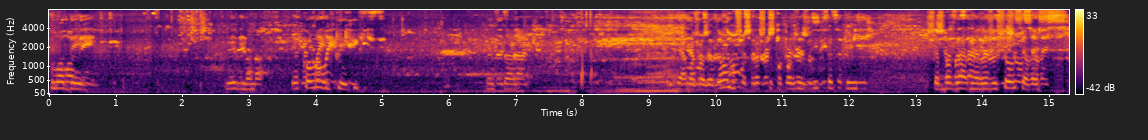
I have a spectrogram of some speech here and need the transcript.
плоди. Видно, як оливки якісь. Ось так. Йдемо вже додому, ще трошки покажу звідси такий, щоб базар не розійшовся весь.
